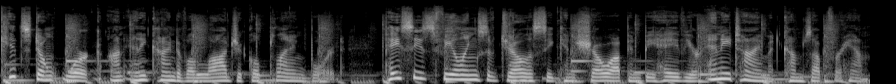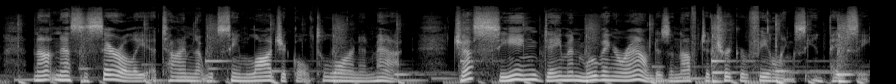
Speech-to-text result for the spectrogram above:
Kids don't work on any kind of a logical playing board. Pacey's feelings of jealousy can show up in behavior anytime it comes up for him, not necessarily a time that would seem logical to Lauren and Matt. Just seeing Damon moving around is enough to trigger feelings in Pacey.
